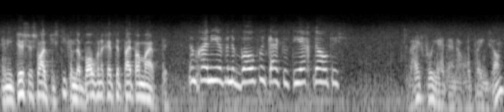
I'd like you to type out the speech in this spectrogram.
En intussen sluipt hij stiekem naar boven en geeft de pijp aan Maarten. Dan ga je niet even naar boven en kijkt of hij echt dood is. Twijfel jij daar nou opeens aan?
